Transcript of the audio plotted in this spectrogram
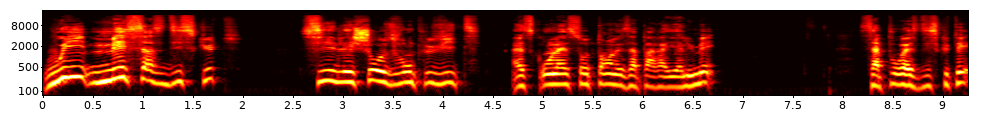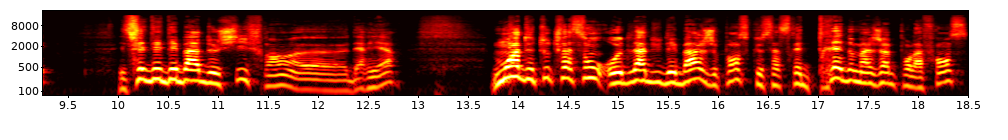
oui, mais ça se discute. Si les choses vont plus vite, est-ce qu'on laisse autant les appareils allumés? Ça pourrait se discuter. C'est des débats de chiffres hein, euh, derrière. Moi, de toute façon, au-delà du débat, je pense que ça serait très dommageable pour la France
